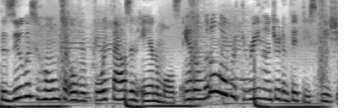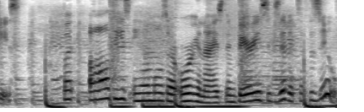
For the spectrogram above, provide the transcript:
The zoo is home to over 4,000 animals and a little over 350 species. But all these animals are organized in various exhibits at the zoo.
